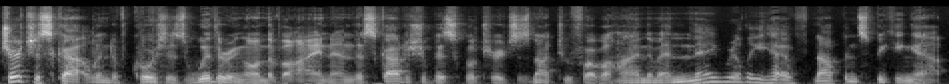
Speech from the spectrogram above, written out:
Church of Scotland, of course, is withering on the vine, and the Scottish Episcopal Church is not too far behind them, and they really have not been speaking out.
